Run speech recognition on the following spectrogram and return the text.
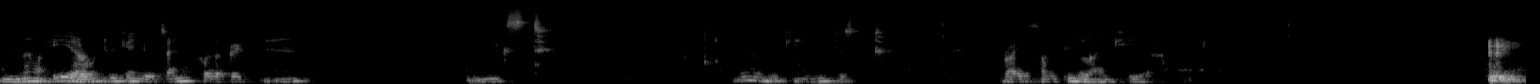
And now here what we can do sign up for the print uh, next here we can just write something like here like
